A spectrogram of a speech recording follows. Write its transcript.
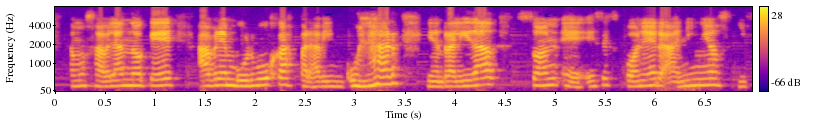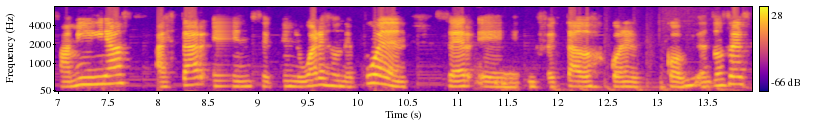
Estamos hablando que abren burbujas para vincular y en realidad son eh, es exponer a niños y familias a estar en, lugares donde pueden ser eh, infectados con el COVID. Entonces,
